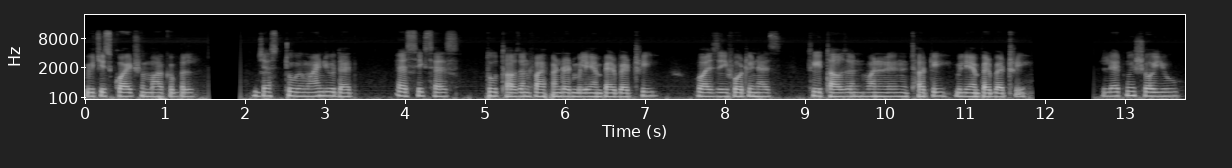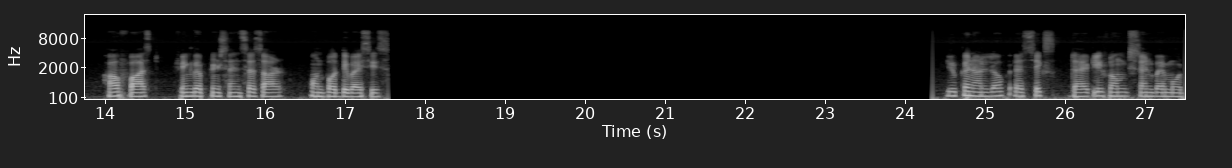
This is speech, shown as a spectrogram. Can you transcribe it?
which is quite remarkable. Just to remind you that S6 has 2500 mAh battery while Z14 has 3130 mAh battery. Let me show you how fast fingerprint sensors are on both devices. You can unlock S6 directly from standby mode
